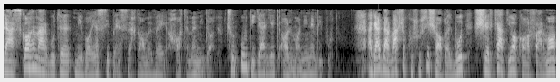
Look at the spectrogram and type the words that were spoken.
دستگاه مربوطه می بایستی به استخدام وی خاتمه می‌داد چون او دیگر یک آلمانی نمی بود. اگر در بخش خصوصی شاغل بود شرکت یا کارفرما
